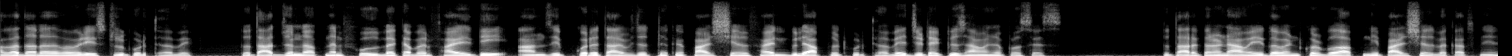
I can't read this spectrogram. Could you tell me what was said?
আলাদা আলাদাভাবে রেজিস্টোর করতে হবে। তো তার জন্য আপনার ফুল ব্যাকআপের ফাইলটি আনজিপ করে তার ভিতর থেকে পার্শিয়াল ফাইলগুলি আপলোড করতে হবে, যেটা একটু ঝামেলা প্রসেস তো তার কারণে আমি রিকমেন্ড করব আপনি পার্শিয়াল ব্যাকআপ নিন।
